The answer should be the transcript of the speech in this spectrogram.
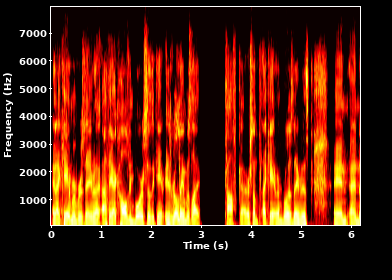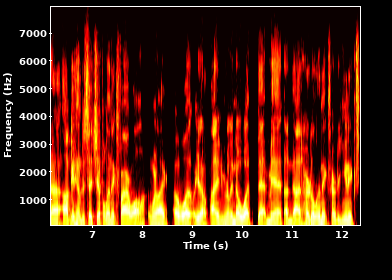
and I can't remember his name. I, I think I called him Boris. I can't. His real name was like Kafka or something. I can't remember what his name is. And and uh, I'll get him to set you up a Linux firewall. And we're like, oh, what? You know, I didn't really know what that meant. I'd, I'd heard of Linux, heard of Unix.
